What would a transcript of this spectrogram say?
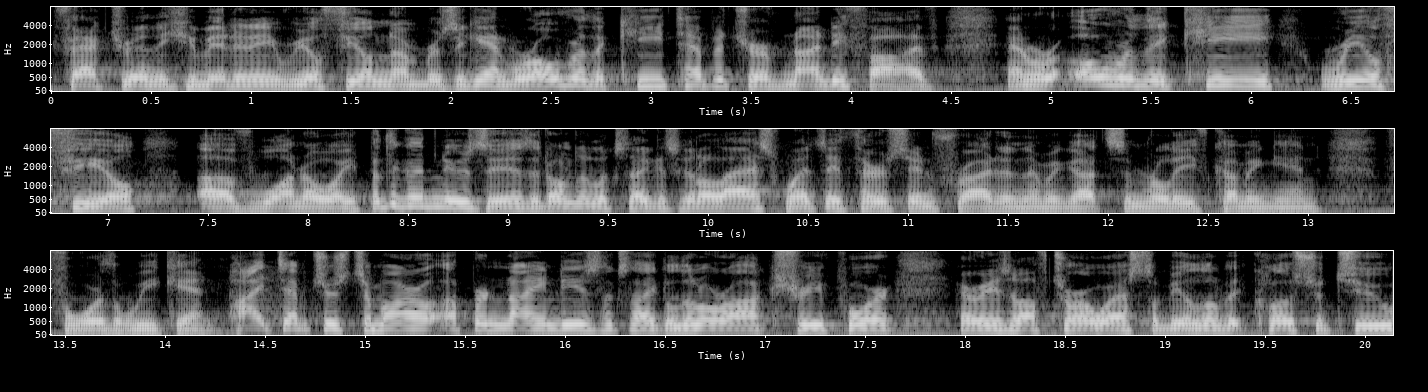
Factor in the humidity, real feel numbers. Again, we're over the key temperature of 95, and we're over the key real feel of 108. But the good news is it only looks like it's going to last Wednesday, Thursday, and Friday, and then we got some relief coming in for the weekend. High temperatures tomorrow, upper 90s. Looks like Little Rock, Shreveport, areas off to our west will be a little bit closer to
